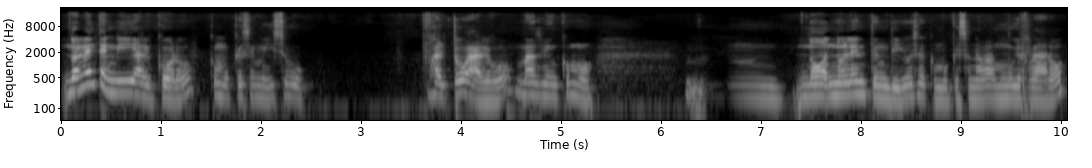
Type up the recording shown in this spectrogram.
No le entendí al coro, como que se me hizo... Faltó algo, más bien como... Mm, no, no le entendí, o sea, como que sonaba muy raro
